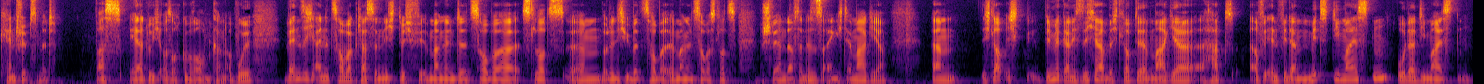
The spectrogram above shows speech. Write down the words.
Cantrips mit. Was er durchaus auch gebrauchen kann. Obwohl, wenn sich eine Zauberklasse nicht durch mangelnde Zauberslots ähm, oder nicht über Zauber, äh, mangelnde Zauberslots beschweren darf, dann ist es eigentlich der Magier. Ähm, ich glaube, ich bin mir gar nicht sicher, aber ich glaube, der Magier hat auf entweder mit die meisten oder die meisten.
